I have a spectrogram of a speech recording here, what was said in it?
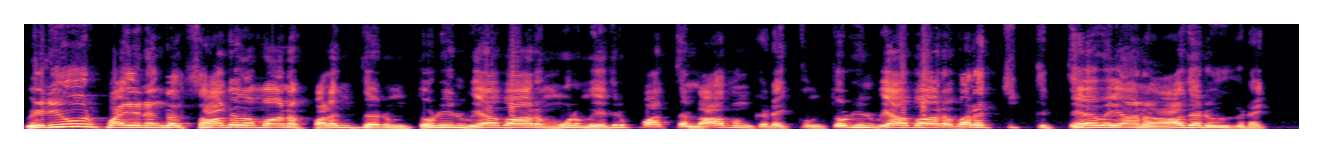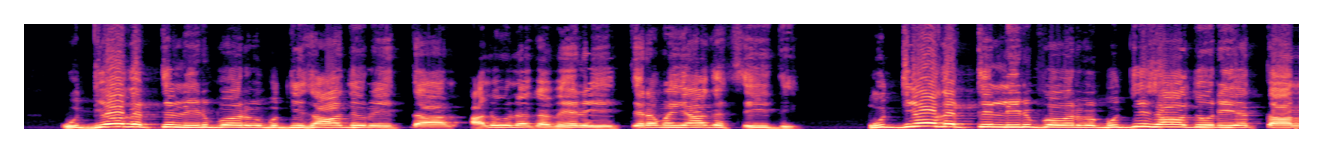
வெளியூர் பயணங்கள் சாதகமான பலன் தரும். தொழில் வியாபாரம் மூலம் எதிர்பார்த்த லாபம் கிடைக்கும். தொழில் வியாபார வளர்ச்சிக்கு தேவையான ஆதரவு கிடைக்கும். உத்தியோகத்தில் இருப்பவர்கள் புத்தி சாதுரித்தால் அலுவலக வேலையை திறமையாக செய்து உத்தியோகத்தில் இருப்பவர்கள் புத்தி சாதுரியத்தால்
